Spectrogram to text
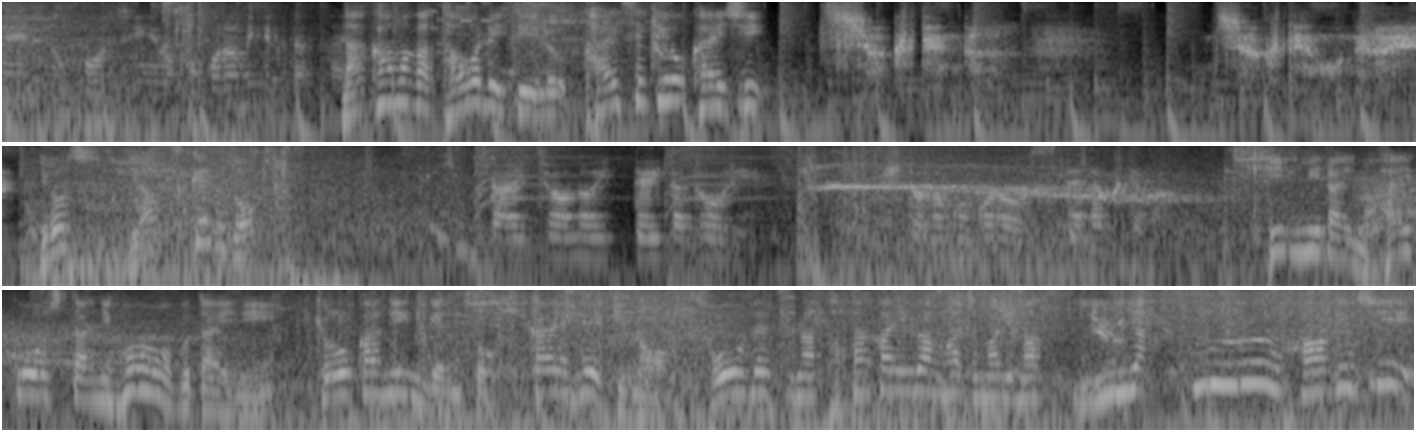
ェールの更新を試みてください。仲間が倒れている。解析を開始。弱点だ。弱点を狙え。よしやっつけるぞ隊長の言っていた通り人の心を捨てなくては。近未来の廃校した日本を舞台に強化人間と機械兵器の壮絶な戦いが始まります。いやうー激しい。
